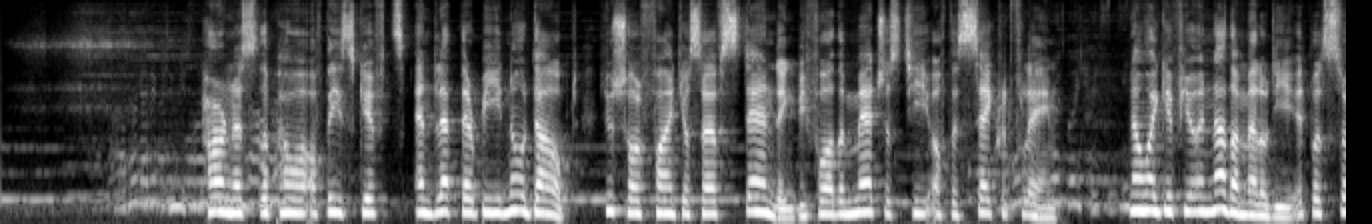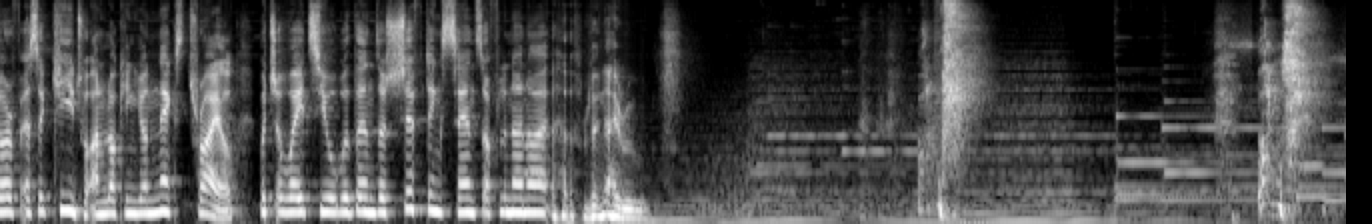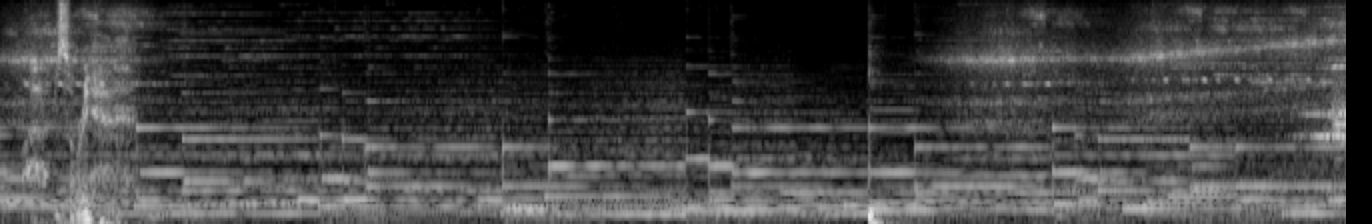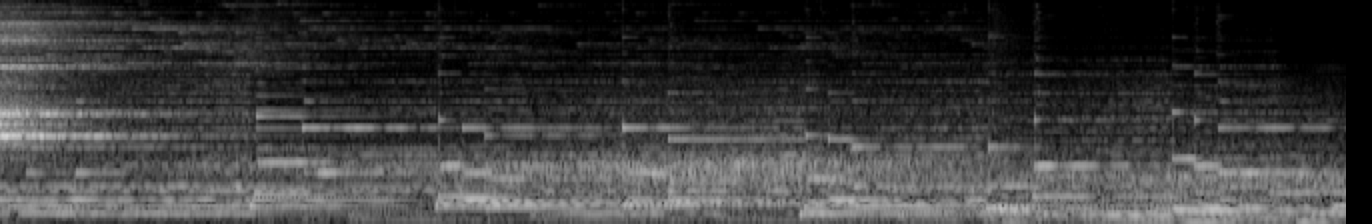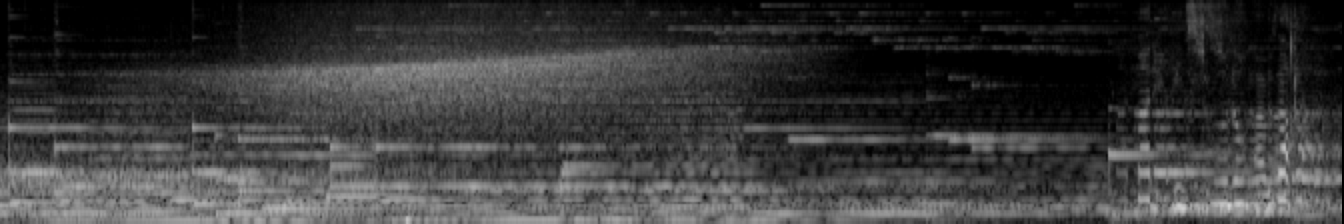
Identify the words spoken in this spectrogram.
Harness the power of these gifts, and let there be no doubt you shall find yourself standing before the majesty of the sacred flame. Now I give you another melody. It will serve as a key to unlocking your next trial, which awaits you within the shifting sands of Lanayru. Sorry.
